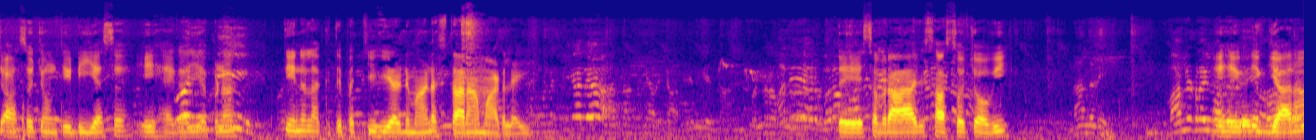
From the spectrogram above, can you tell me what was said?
434 DS, ਇਹ ਹੈਗਾ ਜੀ ਆਪਣਾ 3 ਲੱਖ ਤੇ 25000 ਡਿਮਾਂਡ ਹੈ 17 ਮਾਡਲ ਹੈ ਜੀ। ਤੇ ਸਵਰਾਜ 724 ਇਹ ਹੈਗਾ ਜੀ 11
